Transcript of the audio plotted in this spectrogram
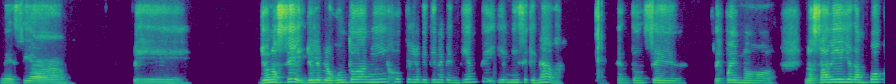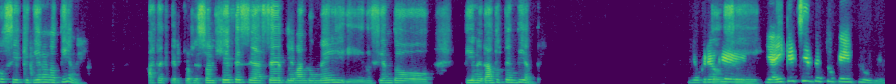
me decía, eh, yo no sé, yo le pregunto a mi hijo qué es lo que tiene pendiente y él me dice que nada. Entonces, después no, no sabe ella tampoco si es que tiene o no tiene. Hasta que el profesor jefe se hace, le manda un mail y diciendo tiene tantos pendientes. Yo creo que, ¿y ahí qué sientes tú que influye?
